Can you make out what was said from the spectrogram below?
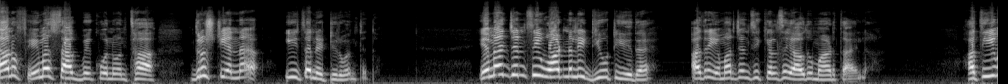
ನಾನು ಫೇಮಸ್ ಆಗಬೇಕು ಅನ್ನುವಂಥ ದೃಷ್ಟಿಯನ್ನು ಈತ ನೆಟ್ಟಿರುವಂಥದ್ದು. ಎಮರ್ಜೆನ್ಸಿ ವಾರ್ಡ್ನಲ್ಲಿ ಡ್ಯೂಟಿ ಇದೆ. ಆದರೆ ಎಮರ್ಜೆನ್ಸಿ ಕೆಲಸ ಯಾವುದೂ ಮಾಡ್ತಾ ಇಲ್ಲ. ಅತೀವ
